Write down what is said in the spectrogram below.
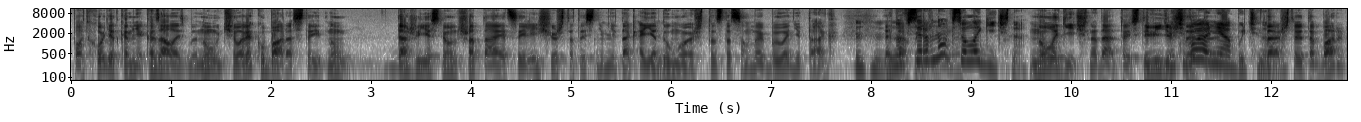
подходят ко мне. Казалось бы, ну, человек у бара стоит, ну, даже если он шатается или еще что-то с ним не так, а я думаю, что-то со мной было не так. Это Но все равно все логично. Ну, логично, да. То есть ты видишь, Ничего что это... необычного. Да, что это бар.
